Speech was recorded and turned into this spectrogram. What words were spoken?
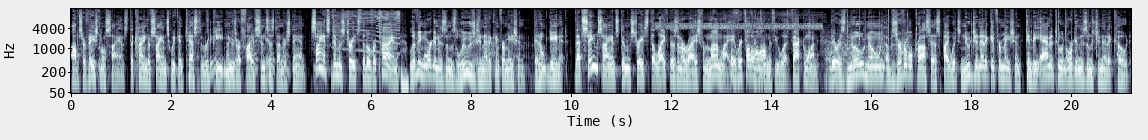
observational science, the kind of science we can test and repeat and use our five senses to understand. Science demonstrates that over time, living organisms lose genetic information. They don't gain it. That same science demonstrates that life doesn't arise from non life. Hey, Follow along if you would. Fact one there is no known observable process by which new genetic information can be added to an organism's genetic code.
